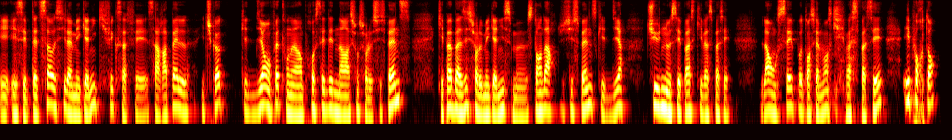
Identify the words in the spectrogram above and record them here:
Et, et c'est peut-être ça aussi la mécanique qui fait que ça fait, ça rappelle Hitchcock, qui est de dire en fait on a un procédé de narration sur le suspense qui est pas basé sur le mécanisme standard du suspense, qui est de dire tu ne sais pas ce qui va se passer. Là on sait potentiellement ce qui va se passer et pourtant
